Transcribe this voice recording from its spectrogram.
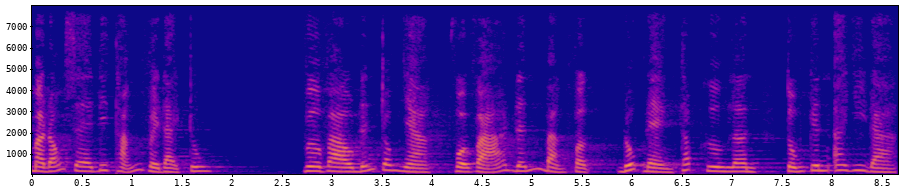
mà đón xe đi thẳng về Đài Trung. Vừa vào đến trong nhà, vội vã đến bàn Phật, đốt đèn thắp hương lên, tụng kinh A-di-đà,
